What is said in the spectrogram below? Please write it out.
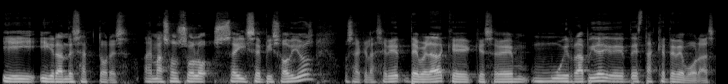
y, grandes actores. Además son solo seis episodios, o sea que la serie de verdad que, se ve muy rápida y de, estas que te devoras.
